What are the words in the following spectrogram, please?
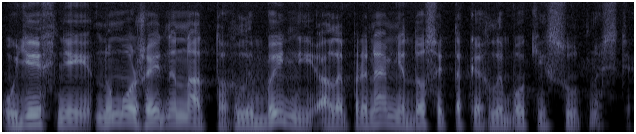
у їхній, ну може і не надто глибинній, але принаймні досить таки глибокій сутності.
